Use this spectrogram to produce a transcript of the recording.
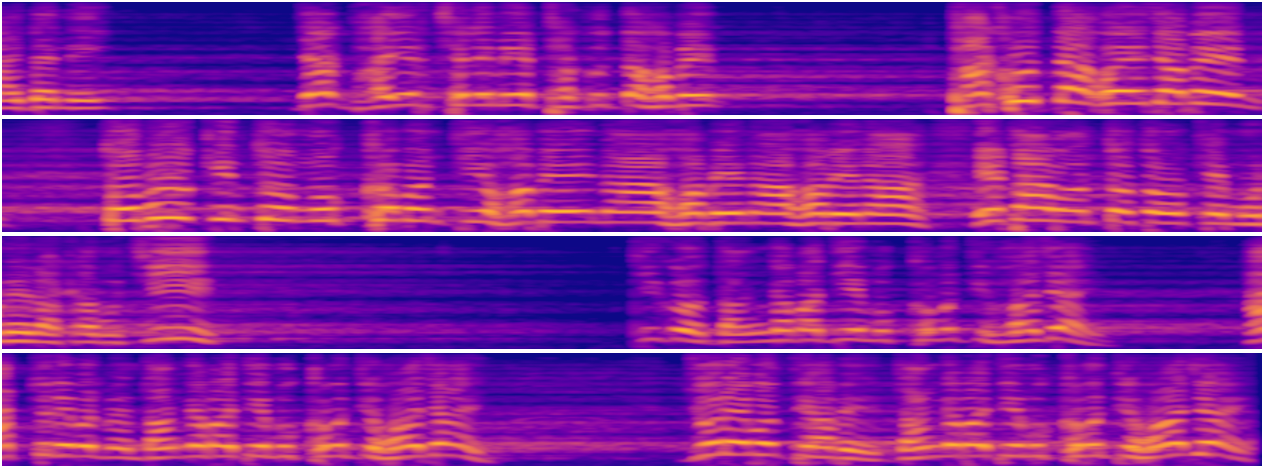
কায়দা নেই। যাক, ভাইয়ের ছেলে মেয়ে ঠাকুরদা হবে। ঠাকুরদা হয়ে যাবেন তবু কিন্তু মুখ্যমন্ত্রী হবে না হবে না হবে না, এটা অন্তত ওকে মনে রাখা উচিত। কি গো দাঙ্গাবা দিয়ে মুখ্যমন্ত্রী হওয়া যায়? হাত তুলে বলবেন দাঙ্গাবা দিয়ে মুখ্যমন্ত্রী হওয়া যায়? জোরে বলতে হবে দাঙ্গাবা দিয়ে মুখ্যমন্ত্রী হওয়া যায়,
